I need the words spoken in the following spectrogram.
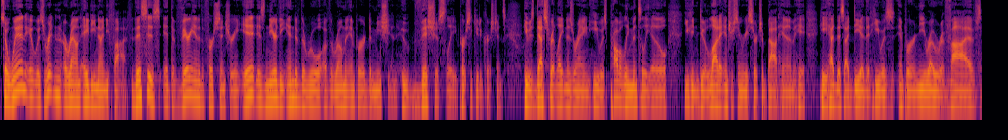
So, when it was written around AD 95, this is at the very end of the first century. It is near the end of the rule of the Roman Emperor Domitian, who viciously persecuted Christians. He was desperate late in his reign. He was probably mentally ill. You can do a lot of interesting research about him. He, he had this idea that he was Emperor Nero revived.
